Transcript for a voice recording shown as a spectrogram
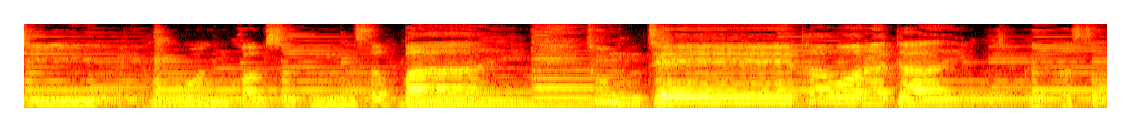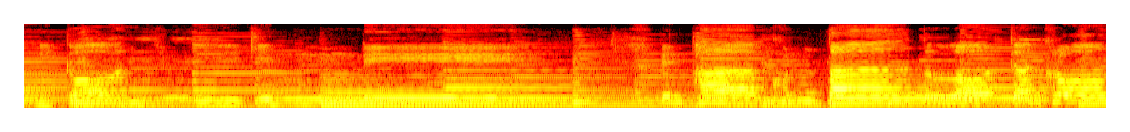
ที่ไม่ห่วงความสุขสบาย ทุ่มเทพระวรกาย เพื่อประสบนิกรอยู่ดีกินดี เป็นภาพคุณตาตลอดการครอง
